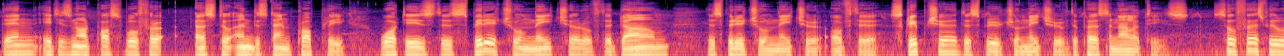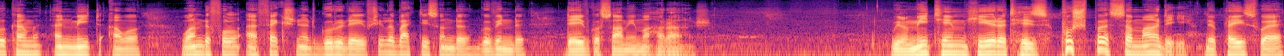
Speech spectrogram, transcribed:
then it is not possible for us to understand properly what is the spiritual nature of the Dham, the spiritual nature of the scripture, the spiritual nature of the personalities. So first we will come and meet our wonderful, affectionate Gurudev, Srila Bhakti Sundar Govinda Dev Goswami Maharaj. We'll meet him here at his Pushpa Samadhi, the place where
